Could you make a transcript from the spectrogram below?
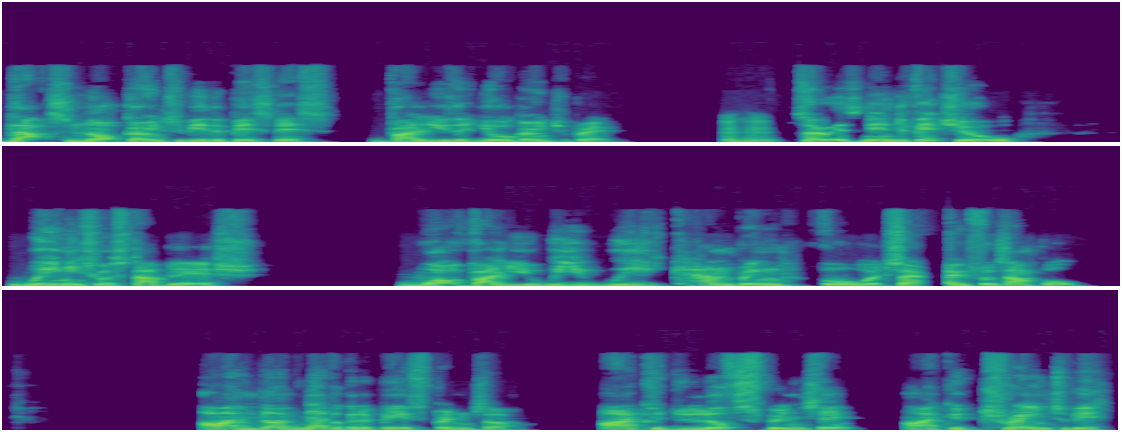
that's not going to be the business value that you're going to bring. Mm-hmm. So as an individual, we need to establish what value we we can bring forward. So, for example, I'm, I'm never going to be a sprinter. I could love sprinting. I could train to be a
